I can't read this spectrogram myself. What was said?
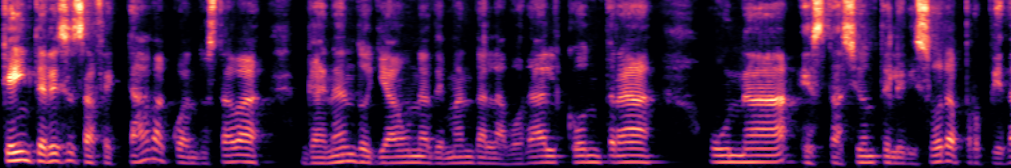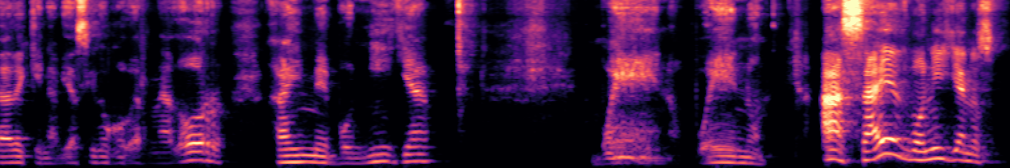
¿Qué intereses afectaba cuando estaba ganando ya una demanda laboral contra una estación televisora propiedad de quien había sido gobernador, Jaime Bonilla? Bueno, bueno. A Bonilla nos...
